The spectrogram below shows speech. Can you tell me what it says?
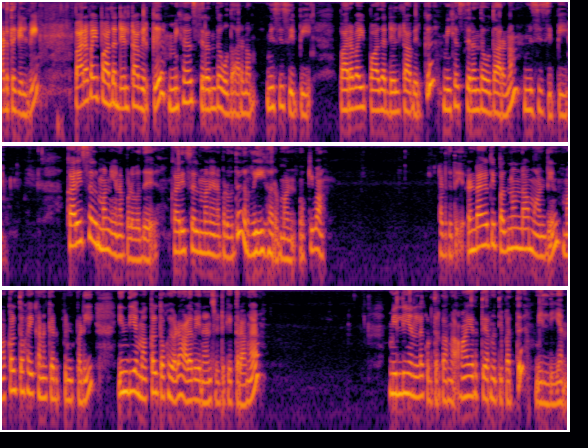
அடுத்த கேள்வி. பறவை பாத டெல்டாவிற்கு மிக சிறந்த உதாரணம் மிசிசிபி. பறவை பாத டெல்டாவிற்கு மிக சிறந்த உதாரணம் மிசிசிபி. கரிசல் மண் எனப்படுவது கரிசல் மண் எனப்படுவது ரீஹர் மண் ஓகேவா அடுத்தது ரெண்டாயிரத்தி பதினொன்றாம் ஆண்டின் மக்கள் தொகை கணக்கெடுப்பின்படி இந்திய மக்கள் தொகையோட அளவு என்னன்னு சொல்லிட்டு கேட்குறாங்க மில்லியனில் கொடுத்துருக்காங்க. ஆயிரத்தி இரநூத்தி பத்து மில்லியன்.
